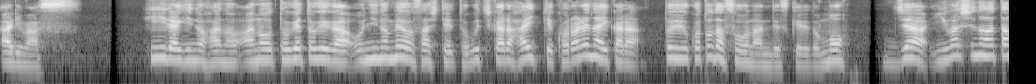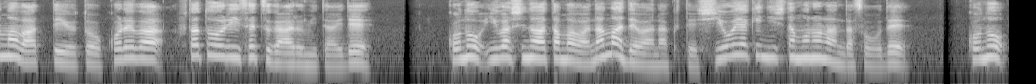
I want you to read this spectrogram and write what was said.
あります。ヒイラギの葉のあのトゲトゲが鬼の目を刺して戸口から入ってこられないからということだそうなんですけれども、じゃあ、イワシの頭はっていうと、これは二通り説があるみたいで、このイワシの頭は生ではなくて塩焼きにしたものなんだそうで、この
